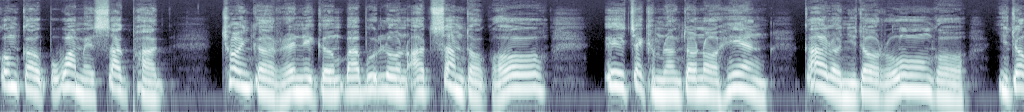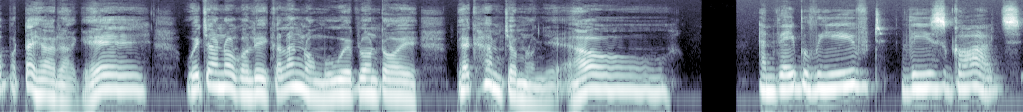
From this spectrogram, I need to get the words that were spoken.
ကုမ်ကောက်ပဝမဲစက်ဖက်ချွိုင်းကရနီကမ်ဘာဘူးလွန်အတ်ဆမ်တော့ကိုအေးချက်ခမလန်တော့နော်ဟင်းကာလောညီတော့ရုံးကို and they believed these gods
